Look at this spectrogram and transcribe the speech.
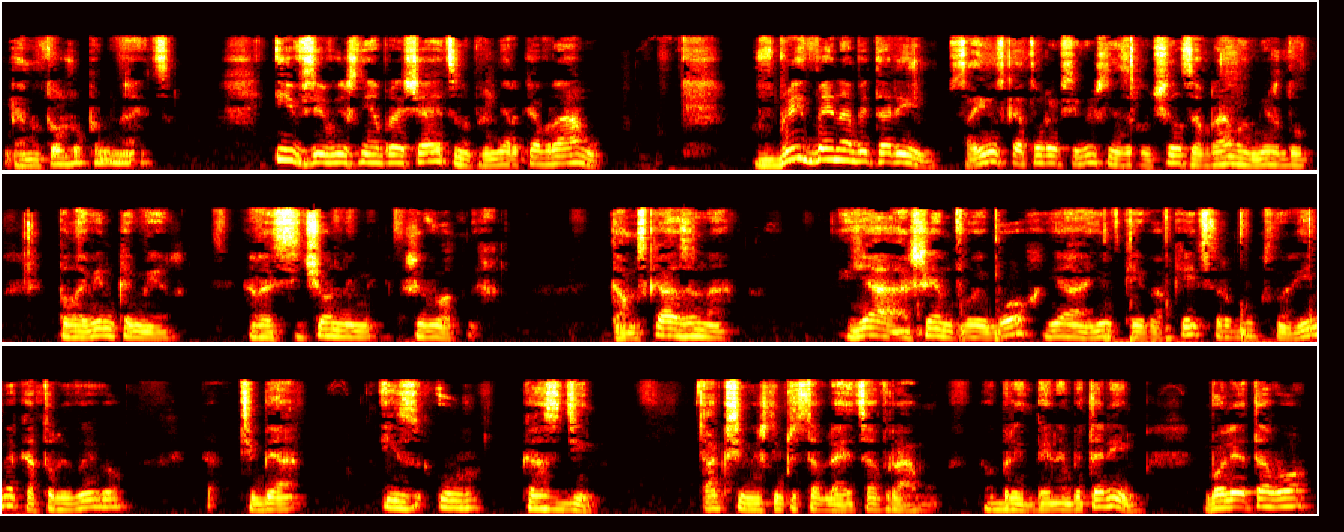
И оно тоже упоминается. И Всевышний обращается, например, к Аврааму. В Бритбейн Абитарим, союз, который Всевышний заключил с Авраамом между половинками рассеченными животных. Там сказано, я Ашем твой Бог, я Юткей Вавкей, четырехбуквенное имя, который вывел тебя из Ур-Каздим. Так Всевышний представляется Аврааму в Бритбейн Абитарим. Более того,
